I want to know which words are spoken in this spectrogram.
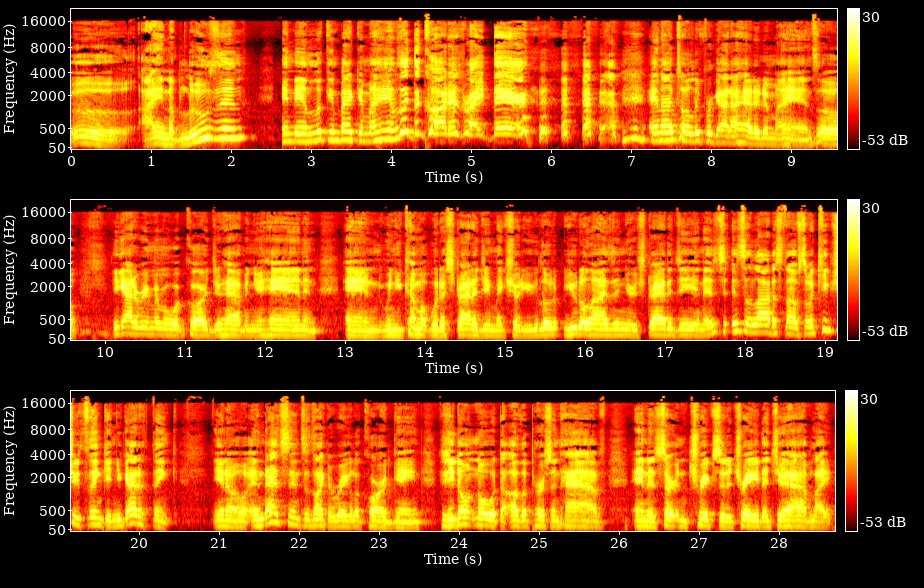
I end up losing and then looking back in my hand, I was like, the card is right there. and I totally forgot I had it in my hand. So you got to remember what cards you have in your hand. And, and when you come up with a strategy, make sure you're utilizing your strategy. And it's, it's a lot of stuff. So it keeps you thinking. You got to think you know in that sense it's like a regular card game because you don't know what the other person have and there's certain tricks of the trade that you have like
